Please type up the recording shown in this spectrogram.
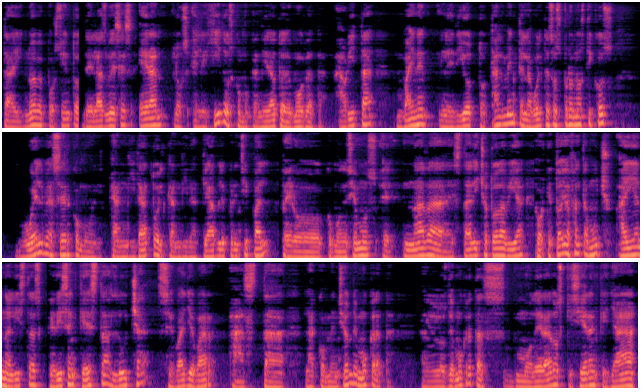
99% de las veces eran los elegidos como candidato demócrata. Ahorita Biden le dio totalmente la vuelta a esos pronósticos, vuelve a ser como el candidato, el candidateable principal, pero como decíamos, eh, nada está dicho todavía porque todavía falta mucho. Hay analistas que dicen que esta lucha se va a llevar hasta la convención demócrata. Los demócratas moderados quisieran que ya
